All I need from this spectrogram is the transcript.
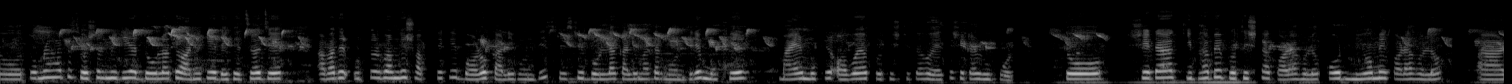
তো তোমরা হয়তো সোশ্যাল মিডিয়ার দৌলতে অনেকেই দেখেছ যে আমাদের উত্তরবঙ্গে সব থেকে বড় কালী মন্দির শ্রী শ্রী বল্লা কালী মাতার মন্দিরে মুখের, মায়ের মুখের অবয়ব প্রতিষ্ঠিত হয়েছে সেটার উপর। তো সেটা কীভাবে প্রতিষ্ঠা করা হলো, কোন নিয়মে করা হলো, আর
